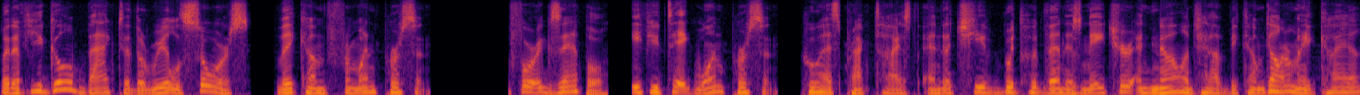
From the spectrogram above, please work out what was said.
but if you go back to the real source, they come from one person. For example, if you take one person, who has practiced and achieved Buddhahood then his nature and knowledge have become Dharmakaya,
